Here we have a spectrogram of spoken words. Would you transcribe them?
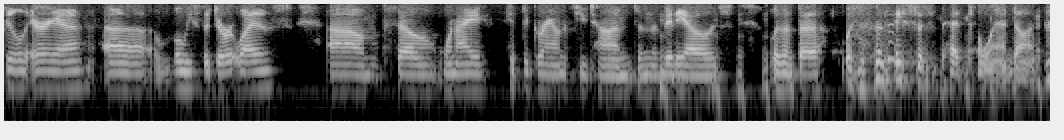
field area, uh, at least the dirt was. Um, so when I hit the ground a few times in the videos, wasn't the wasn't the nicest bed to land on.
